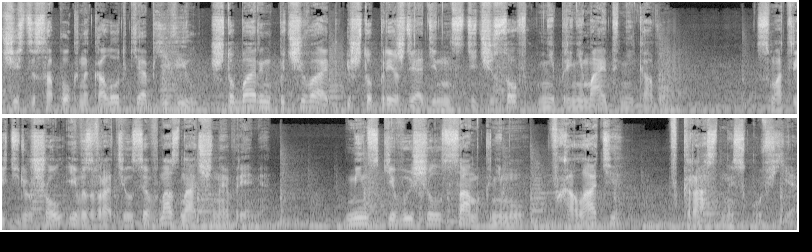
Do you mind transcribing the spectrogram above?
чистя сапог на колодке, объявил, что барин почивает и что прежде 11 часов не принимает никого. Смотритель ушел и возвратился в назначенное время. Минский вышел сам к нему в халате, в красной скуфье.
